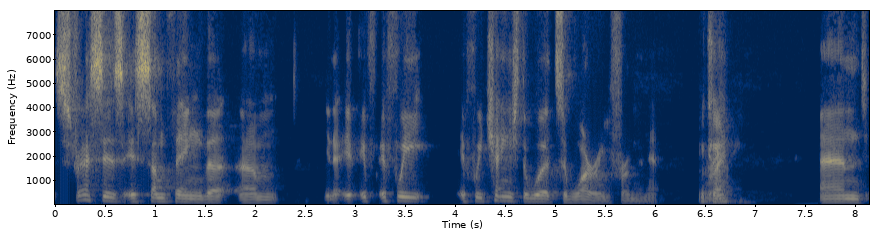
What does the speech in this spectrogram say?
stress is is something that um, you know if if we if we change the word to worry for a minute Okay. right? and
